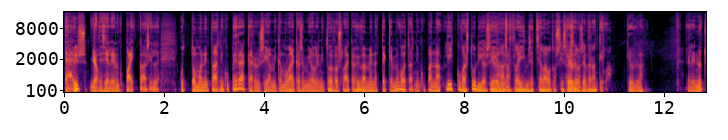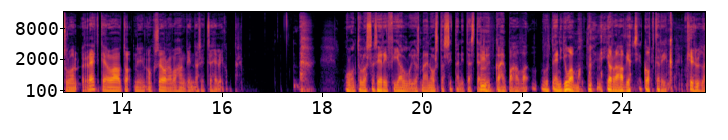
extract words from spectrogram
täys Joo. ja siellä ei ole niin paikkaa sille. Mutta tuommoinen taas niin peräkärryn sijaan, mikä mulla aikaisemmin oli, niin toivoisi olla aika hyvä mennä tekemään. Me voitaisiin niin panna liikkuva studio siihen haastatella ihmiset siellä autossa sisällä, siellä on sen verran tilaa. Kyllä. Eli nyt sulla on retkeilyauto, niin onko seuraava hankinta sitten se helikopteri? Mulla on tulossa seriffi jallu, jos mä en osta sitä, niin tästä täytyy Mm. nyt kahden pahan, va- mutta en juo, mutta ei ole rahaa vielä siihen kopteriinkaan. Kyllä.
